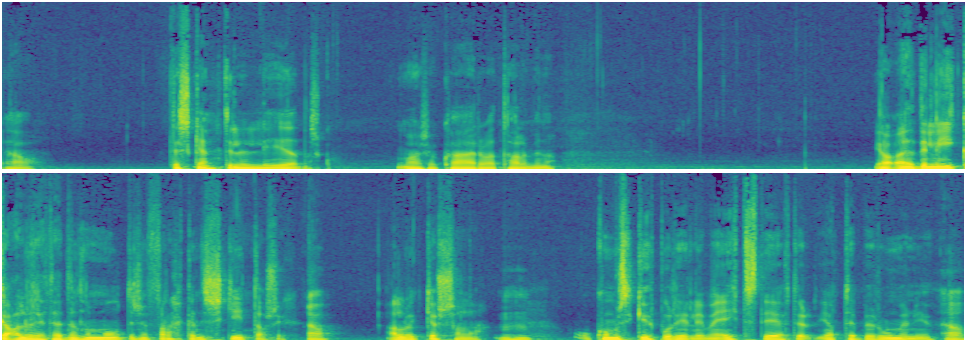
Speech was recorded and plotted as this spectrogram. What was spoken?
já. Þetta er skemmtilega liðan sko. maður sjá hvað við að tala um hérna. Já, þetta er líka alveg þetta er alltaf mótið sem frakkandi skýta á sig. Já, alveg gjössanlega mhm. Og komast ekki upp úr reyli með eitt steg eftir jafntefni Rúmeníu. Já,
